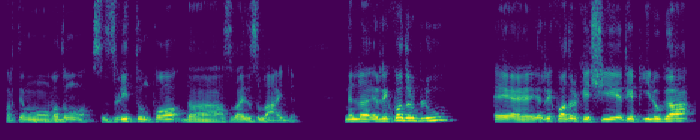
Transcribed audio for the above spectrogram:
Partiamo, vado, slitto un po' da slide a slide. Nel, il riquadro blu è il riquadro che ci riepiloga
